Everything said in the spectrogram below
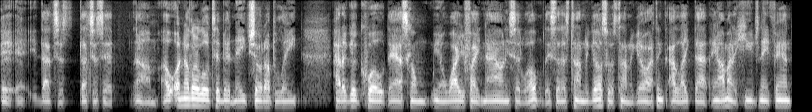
It, it, that's just that's just it. Um, another little tidbit: Nate showed up late, had a good quote. They asked him, you know, why you fight now, and he said, "Well, they said it's time to go, so it's time to go." I think I like that. You know, I'm not a huge Nate fan,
